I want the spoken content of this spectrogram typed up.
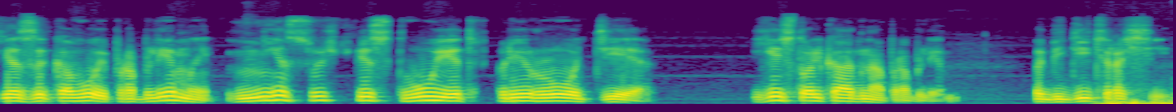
языковой проблемы не существует в природе. Есть только одна проблема – победить Россию.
